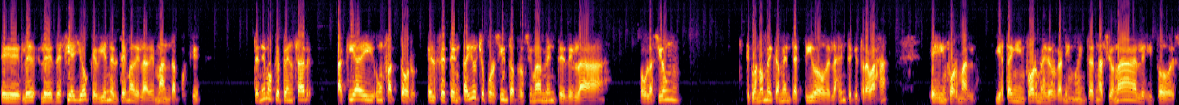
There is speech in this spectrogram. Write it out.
eh, le, decía yo que viene el tema de la demanda, porque tenemos que pensar, aquí hay un factor, el 78% aproximadamente de la población económicamente activa o de la gente que trabaja es informal y está en informes de organismos internacionales y todo eso.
